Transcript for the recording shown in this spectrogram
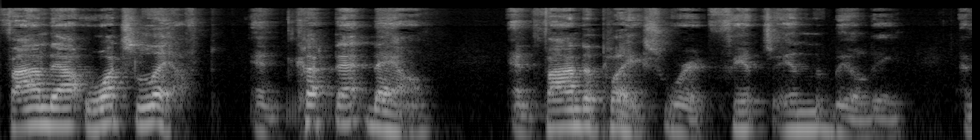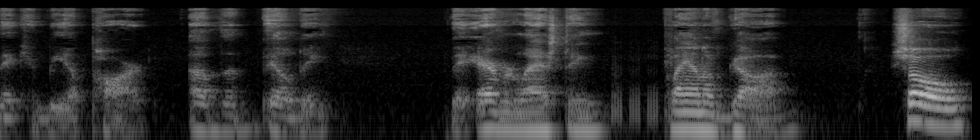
find out what's left and cut that down and find a place where it fits in the building and it can be a part of the building, the everlasting plan of God. So,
